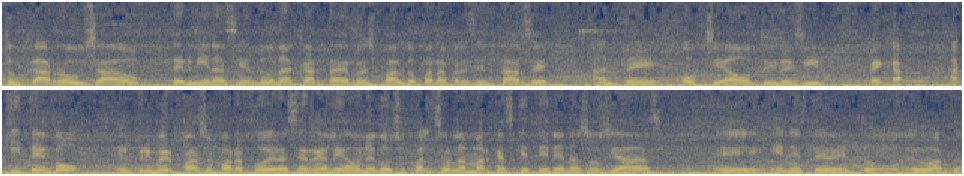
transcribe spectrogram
tu carro usado termina siendo una carta de respaldo para presentarse ante Oxiauto y decir, venga, aquí tengo el primer paso para poder hacer realidad un negocio. ¿Cuáles son las marcas que tienen asociadas eh, en este evento, Eduardo?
